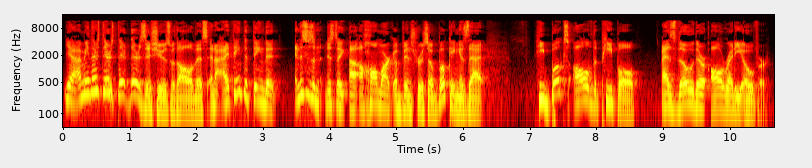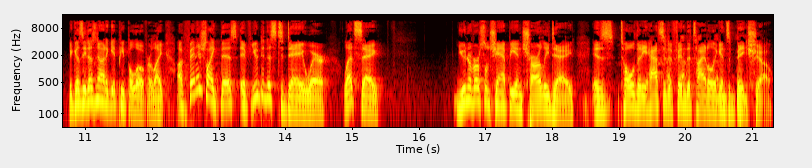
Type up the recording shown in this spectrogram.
Yeah, I mean, there's there's there, there's issues with all of this, and I think the thing that, and this is an, just a, a hallmark of Vince Russo booking is that he books all of the people as though they're already over because he doesn't know how to get people over. Like a finish like this, if you did this today, where let's say Universal Champion Charlie Day is told that he has to defend the title against Big Show.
